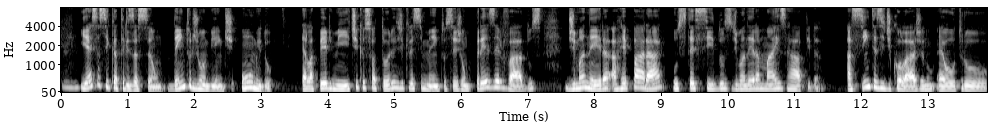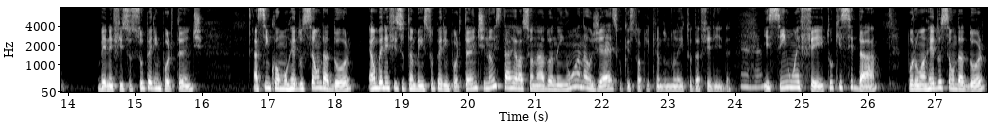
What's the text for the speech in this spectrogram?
Uhum. E essa cicatrização dentro de um ambiente úmido, ela permite que os fatores de crescimento sejam preservados de maneira a reparar os tecidos de maneira mais rápida. A síntese de colágeno é outro benefício super importante, assim como redução da dor é um benefício também super importante, não está relacionado a nenhum analgésico que estou aplicando no leito da ferida, uhum. e sim um efeito que se dá por uma redução da dor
